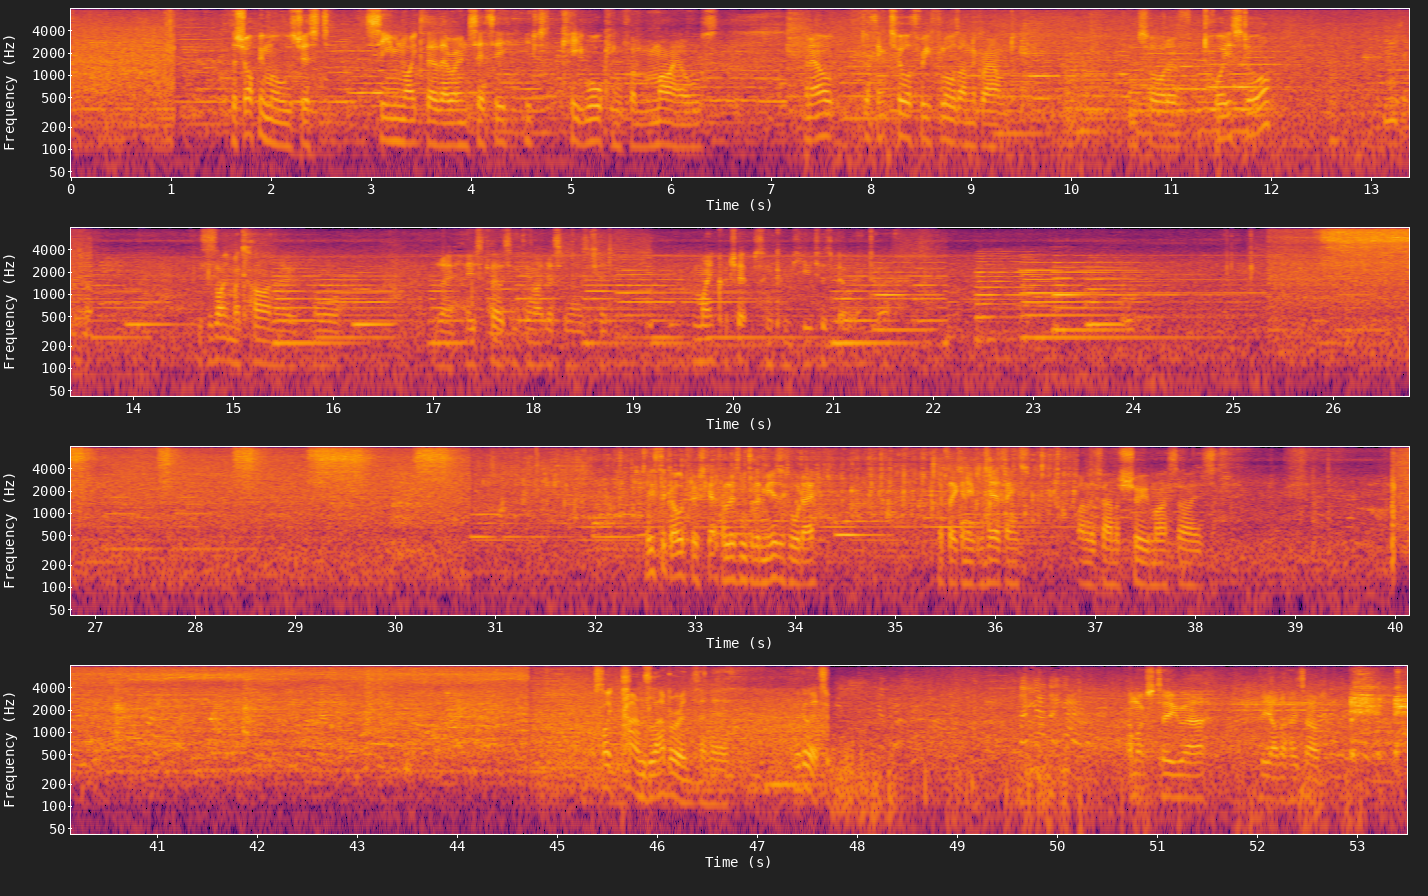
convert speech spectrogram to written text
The shopping malls just seem like they're their own city. You just keep walking for miles. We're now, I think, two or three floors underground. Some sort of toy store. This is like Meccano, or I don't know. I used to play with something like this when I was a kid. Microchips and computers built into it. At least the goldfish get to listen to the music all day. If they can even hear things. Finally found a shoe my size. It's like Pan's Labyrinth in here. Look at this. How much to uh, the other hotel?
